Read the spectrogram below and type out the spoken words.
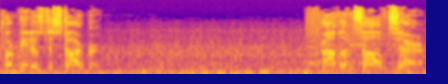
Torpedoes to starboard. Problem solved, sir.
